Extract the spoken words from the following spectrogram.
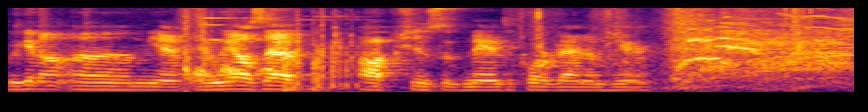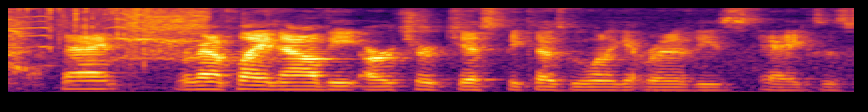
We can, um, yeah, and we also have options with Manticore Venom here. Okay, we're gonna play now the Archer just because we want to get rid of these eggs as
